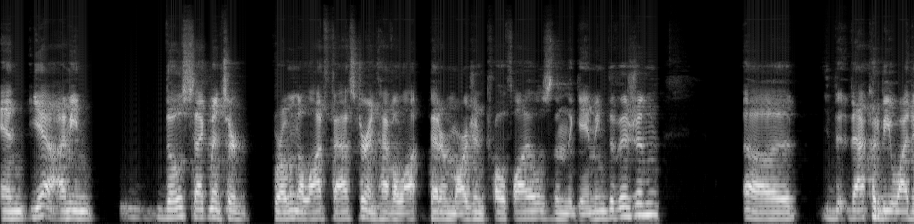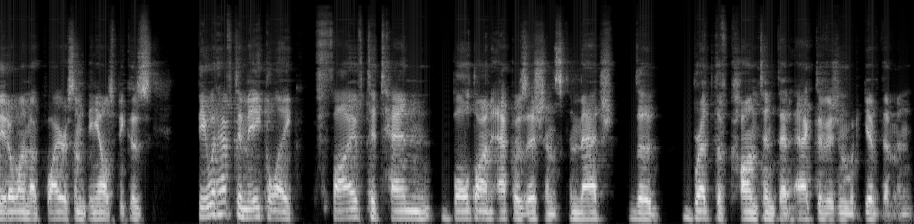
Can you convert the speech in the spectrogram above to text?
and yeah i mean those segments are growing a lot faster and have a lot better margin profiles than the gaming division uh, th- that could be why they don't want to acquire something else because they would have to make like five to ten bolt-on acquisitions to match the breadth of content that Activision would give them. And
